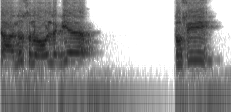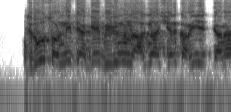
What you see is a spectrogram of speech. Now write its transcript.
ਤੁਹਾਨੂੰ ਸੁਣਾਉਣ ਲੱਗਿਆ ਤੁਸੀਂ ਜਰੂਰ ਸੁਣਨੀ ਤੇ ਅੱਗੇ ਵੀਡੀਓ ਨੂੰ ਨਾਲ ਨਾਲ ਸ਼ੇਅਰ ਕਰੀ ਜਾਣਾ।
